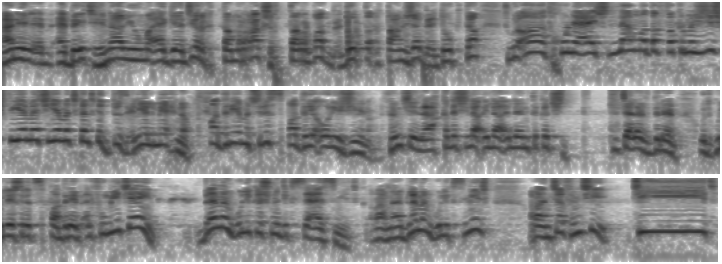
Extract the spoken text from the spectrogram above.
هاني بيت هنا اليوم أكادير غدا مراكش غدا الرباط بعدو طنجة بعدو كذا تقول آه خونا عايش. لا ما فكر ما تجيش فيا ماشي ايامات كانت كدوز عليا المحنة. سبادريا ما تشريش سبادريا original. فهمتي؟ قداش الا الا إلا أنت كتشد 3000 درهم وتقول لي شريت سبادري ب 1200 بلا ما نقول لك شنو ديك الساعة سميتك. راه ما بلا ما نقول لك سميتك راه أنت فهمتي؟ تيت.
